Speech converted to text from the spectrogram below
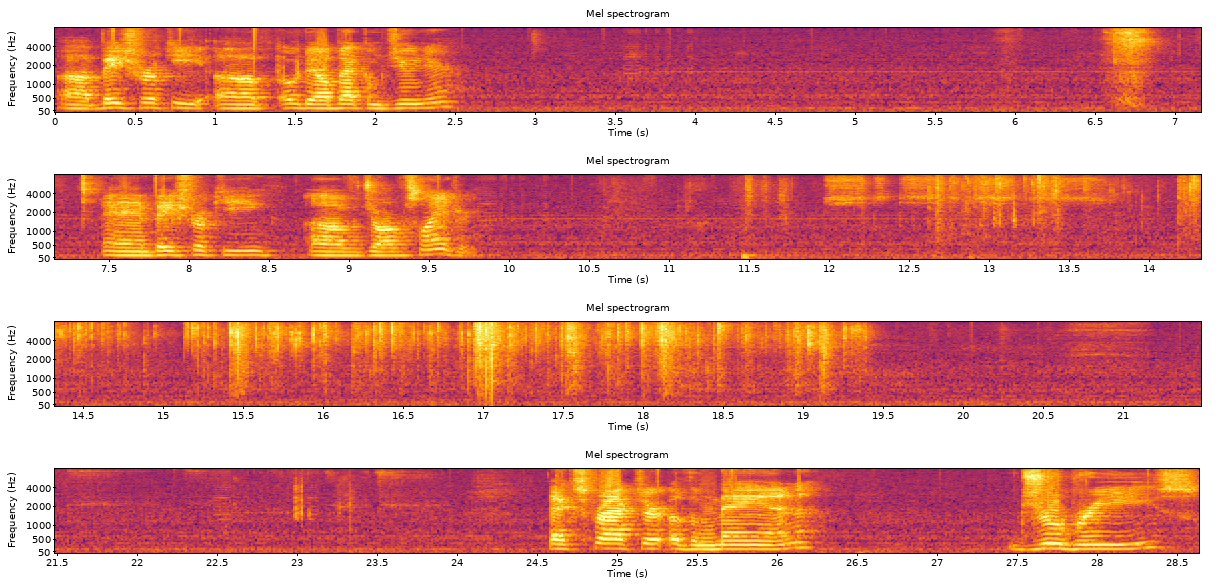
Uh, base rookie of Odell Beckham Jr. And base rookie of Jarvis Landry. X Fractor of the Man, Drew Brees.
